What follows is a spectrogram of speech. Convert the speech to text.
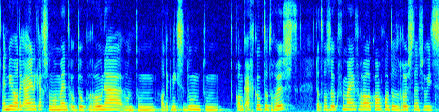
En nu had ik eigenlijk echt zo'n moment, ook door corona, want toen had ik niks te doen. Toen kwam ik eigenlijk ook tot rust. Dat was ook voor mij vooral. Ik kwam gewoon tot rust en zoiets.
